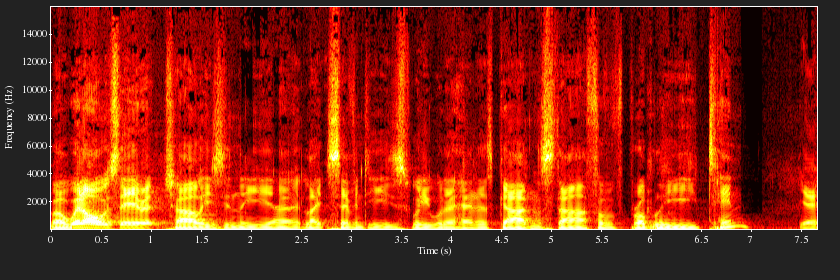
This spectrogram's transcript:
Well, when I was there at Charlie's in the uh, late 70s, we would have had a garden staff of probably 10. yeah,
